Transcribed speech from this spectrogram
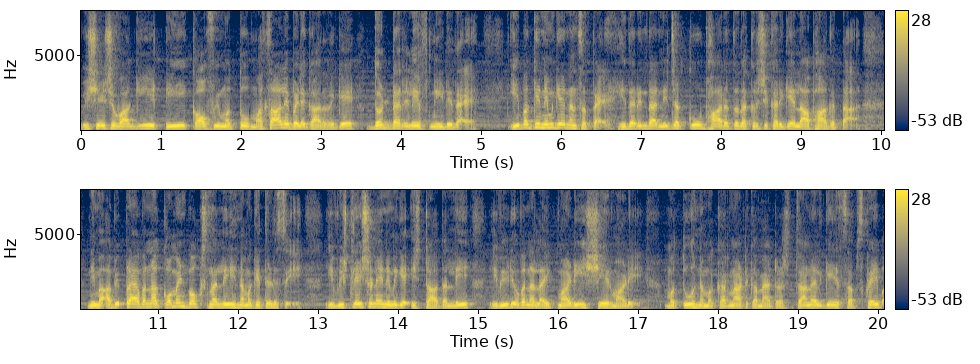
ವಿಶೇಷವಾಗಿ ಟೀ, ಕಾಫಿ ಮತ್ತು ಮಸಾಲೆ ಬೆಳೆಗಾರರಿಗೆ ದೊಡ್ಡ ರಿಲೀಫ್ ನೀಡಿದೆ. ಈ ಬಗ್ಗೆ ನಿಮಗೆ ಅನ್ಸುತ್ತೆ ಇದರಿಂದ ನಿಜಕ್ಕೂ ಭಾರತದ ಕೃಷಿಕರಿಗೆ ಲಾಭ ಆಗುತ್ತಾ? ನಿಮ್ಮ ಅಭಿಪ್ರಾಯವನ್ನು ಕಾಮೆಂಟ್ ಬಾಕ್ಸ್ನಲ್ಲಿ ನಮಗೆ ತಿಳಿಸಿ. ಈ ವಿಶ್ಲೇಷಣೆ ನಿಮಗೆ ಇಷ್ಟ ಆದಲ್ಲಿ ಈ ವಿಡಿಯೋವನ್ನು ಲೈಕ್ ಮಾಡಿ ಶೇರ್ ಮಾಡಿ. ಮತ್ತು ನಮ್ಮ ಕರ್ನಾಟಕ ಮ್ಯಾಟರ್ಸ್ ಚಾನೆಲ್ಗೆ ಸಬ್ಸ್ಕ್ರೈಬ್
